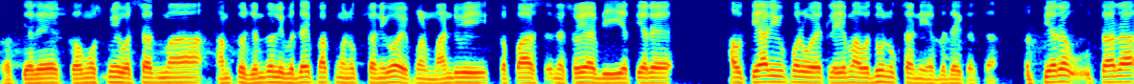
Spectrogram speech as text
અત્યારે કમોસમી વરસાદમાં આમ તો જનરલી બધાય પાકમાં નુકસાની હોય, પણ માંડવી, કપાસ અને સોયાબીન અત્યારે આવ તૈયારી ઉપર હોય એટલે એમાં વધુ નુકસાની છે બધાય કરતાં. અત્યારે ઉતારા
